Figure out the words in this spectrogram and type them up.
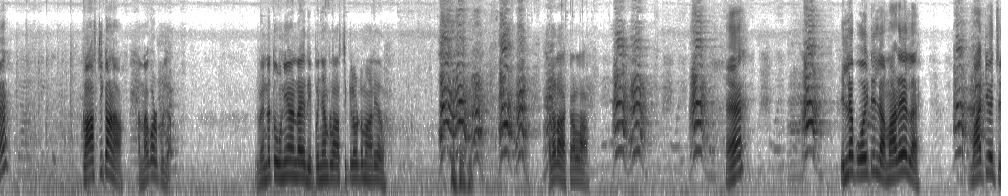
ഏ? പ്ലാസ്റ്റിക് ആണോ? എന്നാ കുഴപ്പമില്ല. ഇവന്റെ തുണിയാണ് ഉണ്ടായത്. ഇപ്പൊ ഞാൻ പ്ലാസ്റ്റിക്കിലോട്ട് മാറിയതാ. അല്ലടാ കള്ള. ഏ? ഇല്ല പോയിട്ടില്ല. മഴയല്ലേ? മാറ്റി വെച്ച്.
